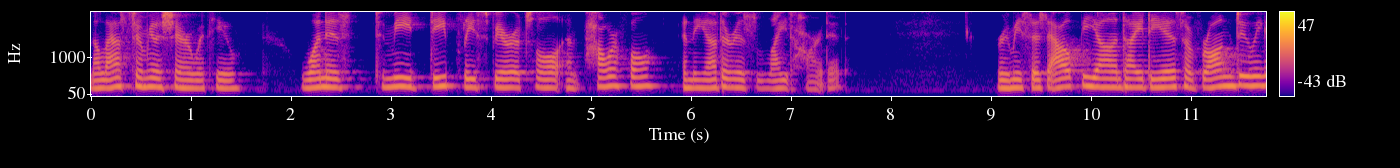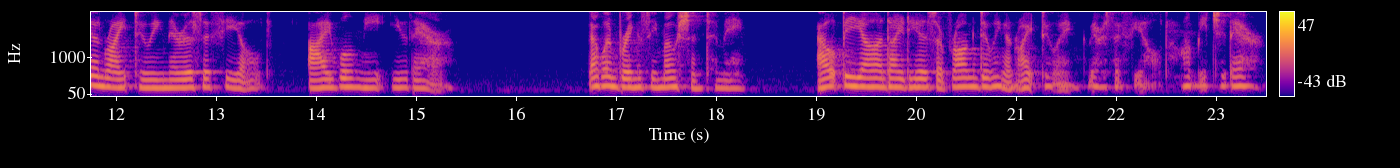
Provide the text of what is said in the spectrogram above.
The last two I'm going to share with you One is, to me, deeply spiritual and powerful, and the other is lighthearted. Rumi says, Out beyond ideas of wrongdoing and right doing, there is a field. I will meet you there. That one brings emotion to me. Out beyond ideas of wrongdoing and right doing, there's a field. I'll meet you there.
